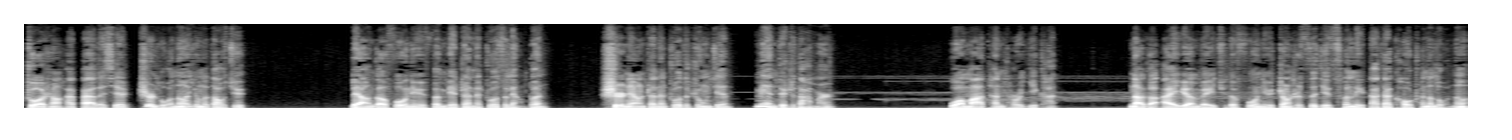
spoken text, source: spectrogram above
桌上还摆了些制裸呢用的道具。两个妇女分别站在桌子两端，师娘站在桌子中间，面对着大门。我妈探头一看，那个哀怨委屈的妇女正是自己村里大家口传的裸呢。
